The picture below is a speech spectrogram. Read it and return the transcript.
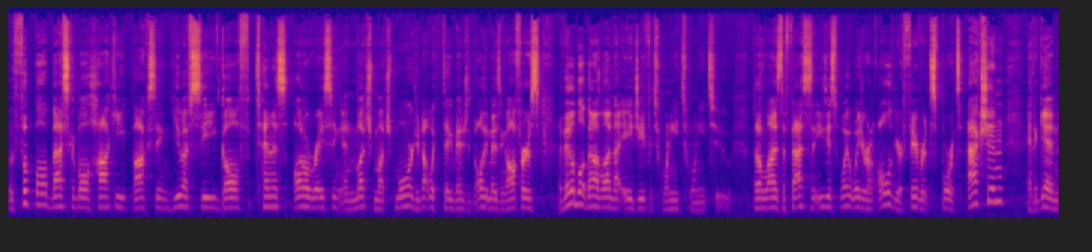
With football, basketball, hockey, boxing, UFC, golf, tennis, auto racing, and much, much more, do not wait to take advantage of all the amazing offers available at betonline.ag for 2022. BetOnline is the fastest and easiest way to wager on all of your favorite sports action. And again,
